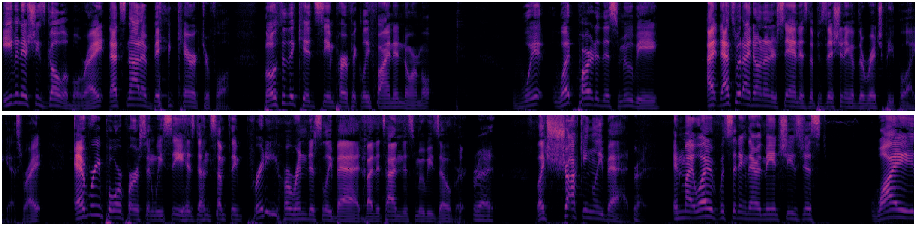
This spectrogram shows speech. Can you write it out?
Even if she's gullible, right? That's not a big character flaw. Both of the kids seem perfectly fine and normal. What, what part of this movie? I, that's what I don't understand is the positioning of the rich people. I guess right. Every poor person we see has done something pretty horrendously bad by the time this movie's over, right like shockingly bad. right And my wife was sitting there with me, and she's just, why?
